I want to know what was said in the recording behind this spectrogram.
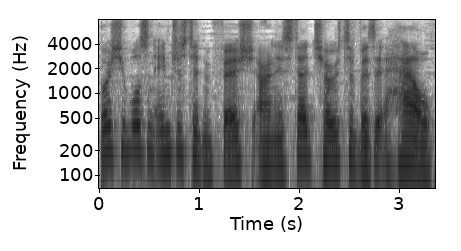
But she wasn't interested in fish and instead chose to visit hell.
